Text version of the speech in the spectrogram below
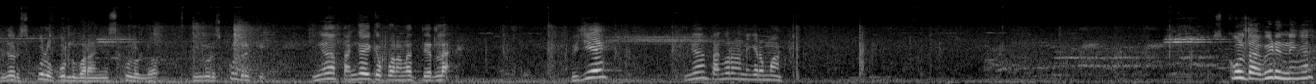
இது ஒரு ஸ்கூலில் கூட்டு போகிறாங்க ஸ்கூல் உள்ள. இங்கே ஒரு ஸ்கூல் இருக்குது இங்கே தான் தங்க வைக்க போகிறாங்களா தெரில விஜய் இங்கே தான் தங்குறோம்னு நினைக்கிறேம்மா. ஸ்கூல் தான் வீடு நீங்கள்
